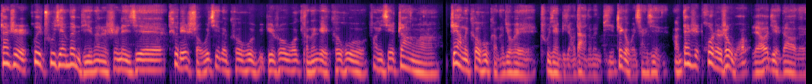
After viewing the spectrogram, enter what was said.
但是会出现问题的呢，是那些特别熟悉的客户，比如说我可能给客户放一些账啊，这样的客户可能就会出现比较大的问题。这个我相信啊，但是或者是我了解到的，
